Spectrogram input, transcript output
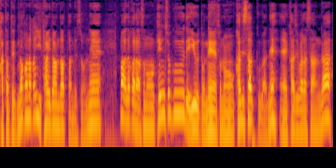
語ってなかなかいい対談だったんですよね。まあだからその転職で言うとね、そのカジサックがね、えー、梶原さんが、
